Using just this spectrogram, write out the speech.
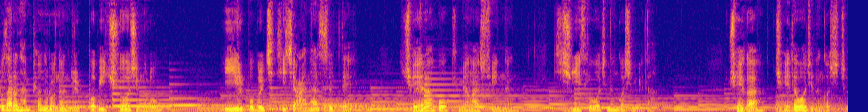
또 다른 한편으로는 율법이 주어지므로 이 율법을 지키지 않았을 때 죄라고 규명할 수 있는 기준이 세워지는 것입니다. 죄가 죄다워지는 것이죠.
